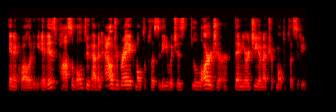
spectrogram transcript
inequality. It is possible to have an algebraic multiplicity which is larger than your geometric multiplicity.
